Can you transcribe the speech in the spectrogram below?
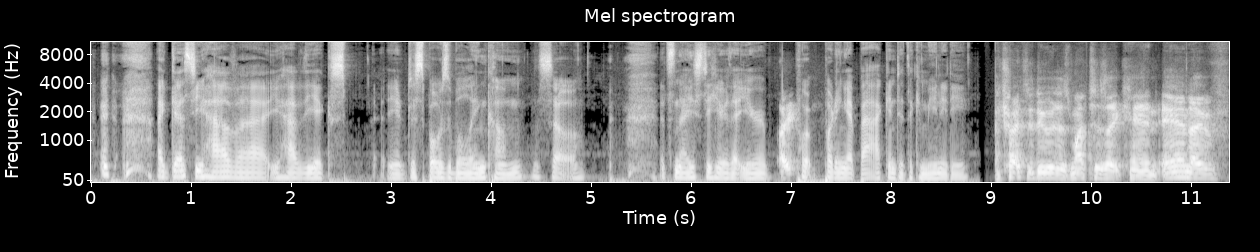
I guess you have uh, you have the ex- you know, disposable income, so it's nice to hear that you're I- put, putting it back into the community. I try to do it as much as I can, and I've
